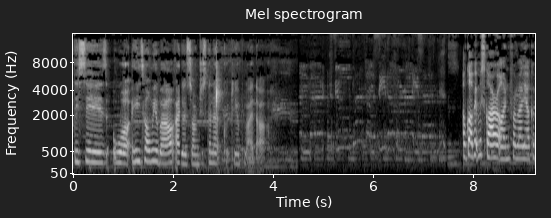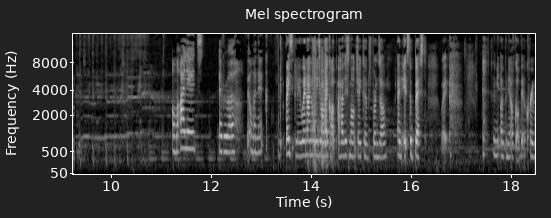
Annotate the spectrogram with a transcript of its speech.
this is what he told me about. So I'm just gonna quickly apply that got a bit mascara on from earlier. On oh, my eyelids, everywhere, bit on my neck. Basically, when I normally do my makeup, I have this Marc Jacobs bronzer, and it's the best. Right, when you open it, I've got a bit of cream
